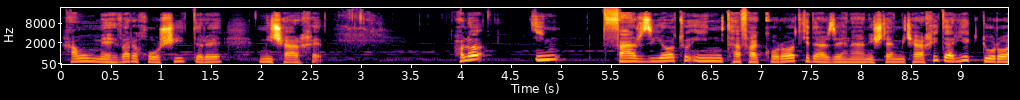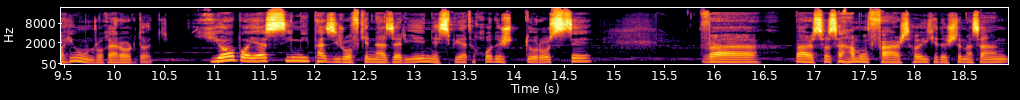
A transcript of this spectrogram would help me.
همون محور خورشید داره میچرخه. حالا این فرضیات و این تفکرات که در ذهن انیشتین میچرخید در یک دوراهی اون رو قرار داد. یا بایستی میپذیرفت که نظریه نسبیت خودش درسته و بر اساس همون فرض هایی که داشته مثلا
